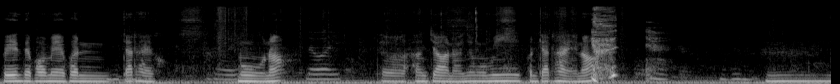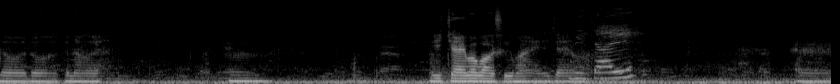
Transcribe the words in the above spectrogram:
เป็นแต่พ่อแม่เพิ่นจัดให้โดยหมู่เนาะโดยแต่ว่าทางเจ้าน่ะยังบ่มีเพิ่นจัดให้เนาะ อืมโดยโดยเป็นอะไรอืม ดีใจเบาๆซื้อมาให้ดีใจดีบ่ใจเออ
